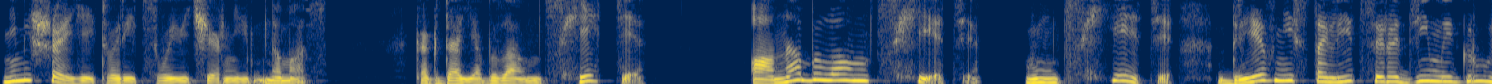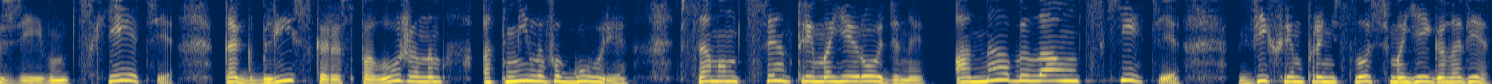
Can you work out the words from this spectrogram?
Не мешай ей творить свой вечерний намаз. Когда я была в Мцхете, она была в Мцхете в Мцхете, древней столице родимой Грузии, в Мцхете, так близко расположенном от Милого горя, в самом центре моей родины. Она была в Мцхете, вихрем пронеслось в моей голове.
